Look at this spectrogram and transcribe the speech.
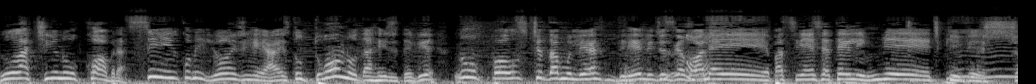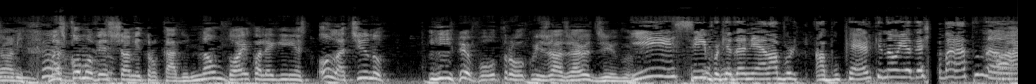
Latino cobra 5 milhões de reais do dono da Rede TV no post da mulher dele, dizendo: olha aí, paciência tem limite, que vexame. Mas como o vexame trocado não dói, coleguinhas, o Latino levou o troco e já já eu digo. Ih, sim, porque Daniela Albu- Albuquerque não ia deixar barato, não, hein?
